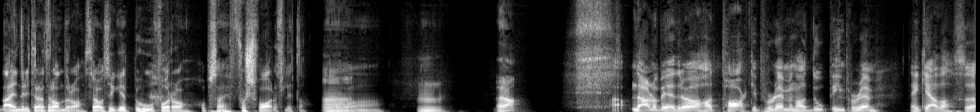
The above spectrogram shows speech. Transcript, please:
den ene rytteren etter den andre. da. Så det er jo sikkert behov for å håper jeg, forsvares litt. da. Mm. Og, Mm. Ja. Ja, det er noe bedre å ha et partyproblem enn å ha et dopingproblem, tenker jeg, da. Så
